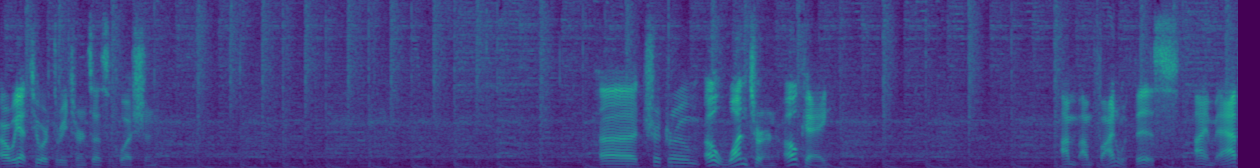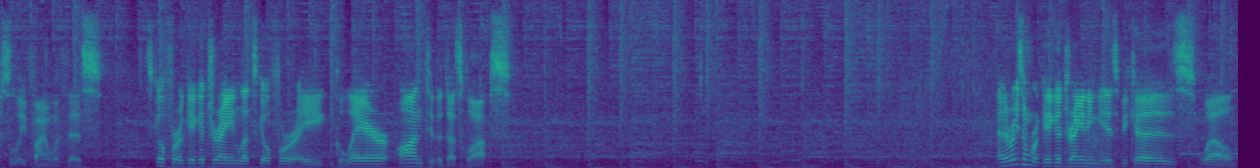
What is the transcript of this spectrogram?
Are we at two or three turns? That's the question. Uh, Trick Room. Oh, one turn. Okay. I'm, I'm fine with this. I'm absolutely fine with this. Let's go for a Giga Drain. Let's go for a Glare onto the Dusclops. And the reason we're Giga Draining is because, well,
